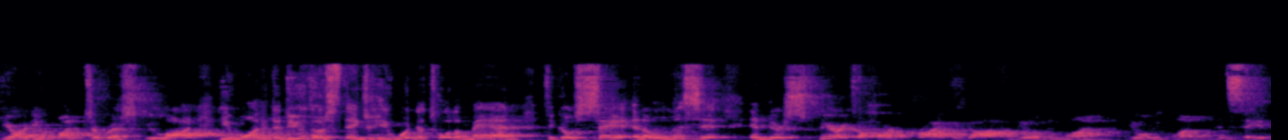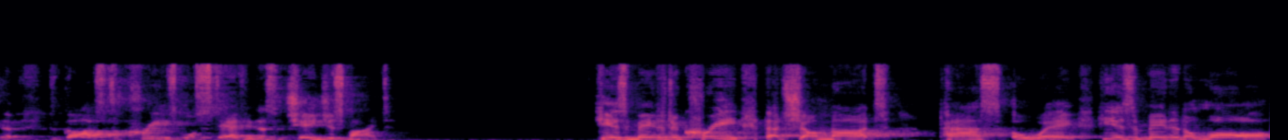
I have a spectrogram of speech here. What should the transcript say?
He already wanted to rescue Lot. He wanted to do those things, or he wouldn't have told a man to go say it and elicit in their spirits a heart cry to God for the only one, the only one who could save them. The God's decrees will stand. He doesn't change his mind. He has made a decree that shall not pass away. He has made it a law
